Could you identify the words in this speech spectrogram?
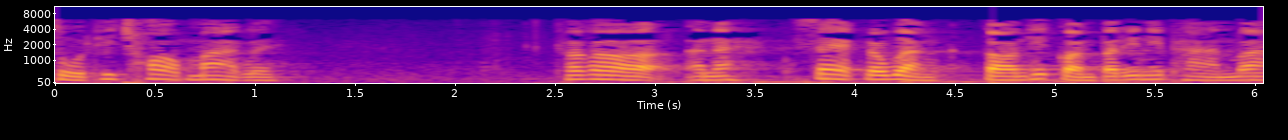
สูตรที่ชอบมากเลยเขาก็อันนะแทรกระหว่างตอนที่ก่อนปรินิพานว่า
